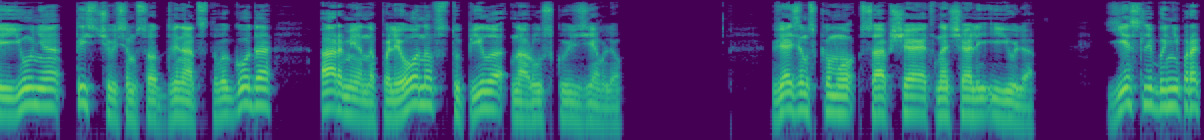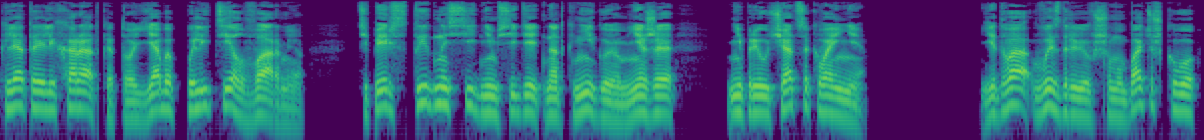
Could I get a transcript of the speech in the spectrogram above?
июня 1812 года армия Наполеона вступила на русскую землю. Вяземскому сообщает в начале июля. «Если бы не проклятая лихорадка, то я бы полетел в армию. Теперь стыдно сиднем сидеть над книгою, мне же не приучаться к войне». Едва выздоровевшему батюшкову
